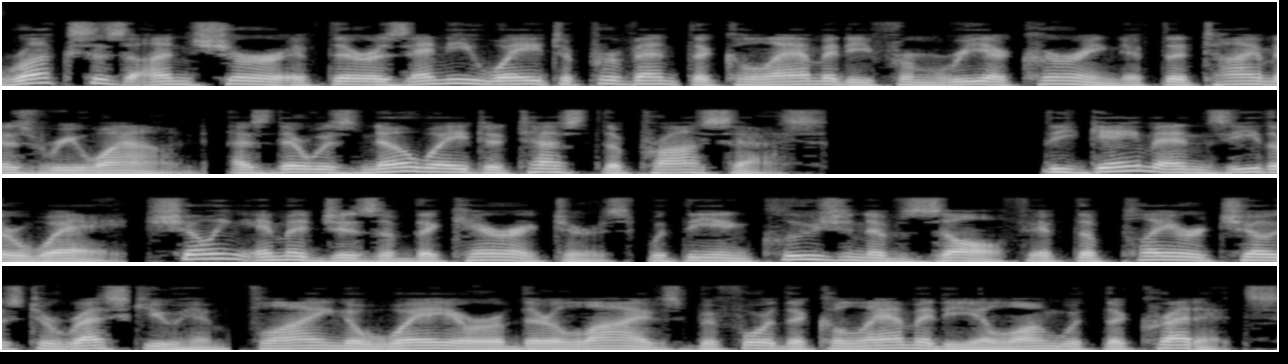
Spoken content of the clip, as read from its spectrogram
Rux is unsure if there is any way to prevent the calamity from reoccurring if the time is rewound, as there was no way to test the process. The game ends either way, showing images of the characters with the inclusion of Zulf if the player chose to rescue him flying away or of their lives before the calamity along with the credits.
